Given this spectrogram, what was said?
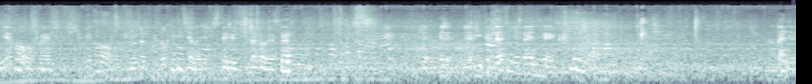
Śmiechowo, powiem ci, śmiechowo. Może trochę ale nie wstydził ci czegoś. Że, że, że internetu nie będzie, kurwa. No będzie.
